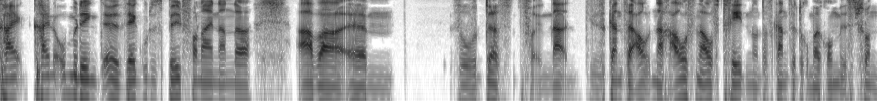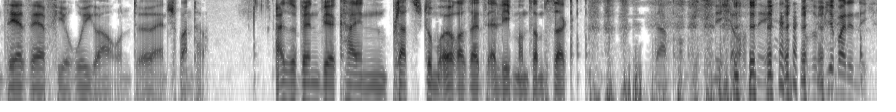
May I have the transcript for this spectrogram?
kein, kein unbedingt äh, sehr gutes Bild voneinander, aber ähm, so das na, dieses ganze nach außen auftreten und das ganze drumherum ist schon sehr sehr viel ruhiger und äh, entspannter. Also wenn wir keinen Platzsturm eurerseits erleben am Samstag. Davon gehe ich nicht aus, nee. Also wir beide nicht.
